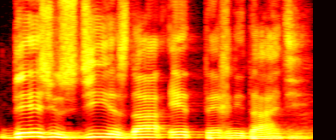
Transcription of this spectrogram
desde os dias da eternidade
